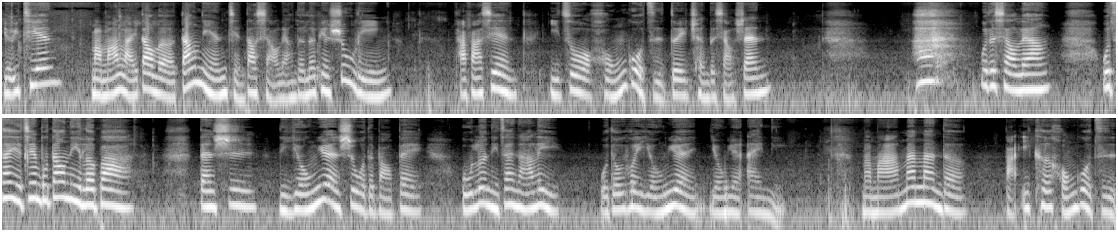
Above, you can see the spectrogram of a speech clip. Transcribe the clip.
有一天，妈妈来到了当年捡到小梁的那片树林，她发现一座红果子堆成的小山。我的小梁！我再也见不到你了吧？但是你永远是我的宝贝，无论你在哪里，我都会永远永远爱你。妈妈慢慢的把一颗红果子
